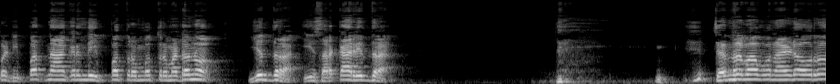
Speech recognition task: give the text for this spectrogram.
ಪಟ್ ಇಪ್ಪತ್ನಾಲ್ಕರಿಂದ ಇಪ್ಪತ್ತೊಂಬತ್ತರ ಮಟನು ಇದ್ರ, ಈ ಸರ್ಕಾರ ಇದ್ರ. ಚಂದ್ರಬಾಬು ನಾಯ್ಡು ಅವರು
